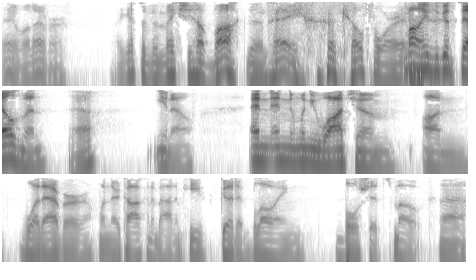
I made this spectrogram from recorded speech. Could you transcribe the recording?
Hey, whatever. I guess if it makes you a buck, then hey, go for it. Well, he's a good salesman, yeah. you know. And and when you watch him on whatever when they're talking about him, he's good at blowing bullshit smoke. Uh,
